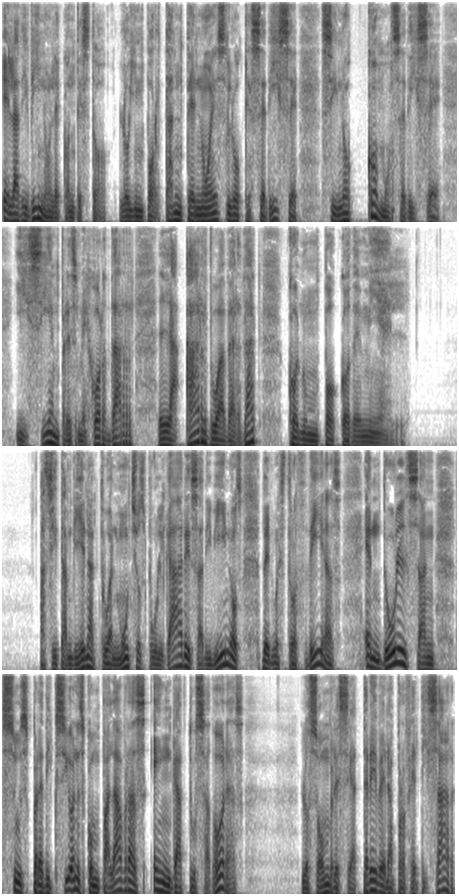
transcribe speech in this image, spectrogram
El adivino le contestó, lo importante no es lo que se dice, sino cómo se dice, y siempre es mejor dar la ardua verdad con un poco de miel. Así también actúan muchos vulgares adivinos de nuestros días, endulzan sus predicciones con palabras engatusadoras. Los hombres se atreven a profetizar,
